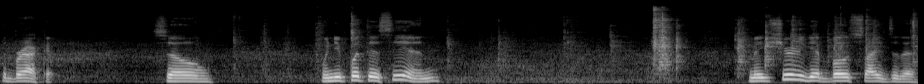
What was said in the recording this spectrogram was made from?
the bracket. So when you put this in, make sure to get both sides of the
